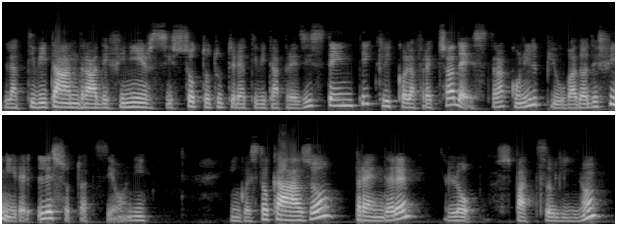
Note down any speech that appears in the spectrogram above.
L'attività andrà a definirsi sotto tutte le attività preesistenti, clicco la freccia a destra, con il più vado a definire le sottoazioni. In questo caso prendere lo spazzolino,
